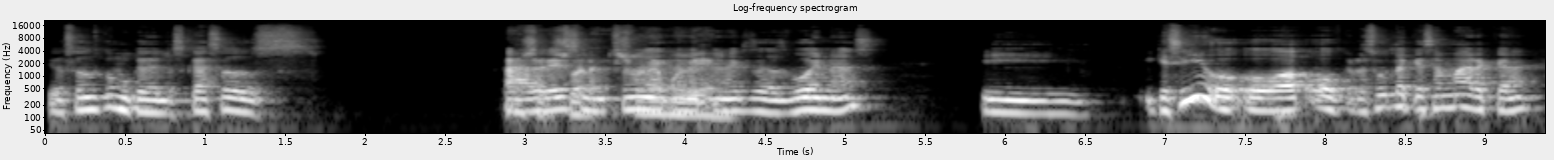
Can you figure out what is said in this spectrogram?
Digo, son como que de los casos padres, suena- son, son anécdotas buenas. Y, y que sí, o, o, o resulta que esa marca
